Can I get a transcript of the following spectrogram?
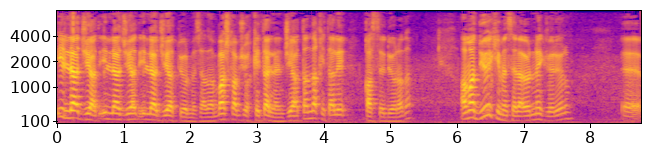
illa cihad, illa cihad, illa cihad diyor mesela adam. Başka bir şey yok. Kital yani cihattan da kitali kastediyor adam. Ama diyor ki mesela örnek veriyorum. E,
